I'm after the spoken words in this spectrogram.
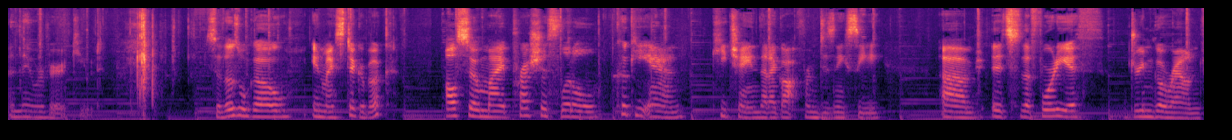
And they were very cute. So those will go in my sticker book. Also, my precious little CookieAnn keychain that I got from Disney Sea. Um, it's the 40th Dream Go Round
